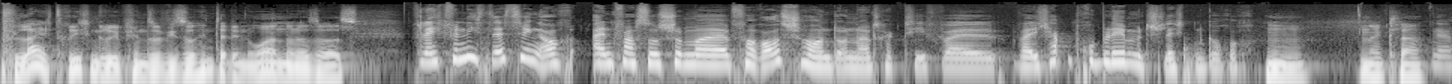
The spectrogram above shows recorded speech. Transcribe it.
Vielleicht riechen Grübchen sowieso hinter den Ohren oder sowas. Vielleicht finde ich es deswegen auch einfach so schon mal vorausschauend unattraktiv, weil, weil ich habe ein Problem mit schlechtem Geruch. Hm. Na klar. Ja.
